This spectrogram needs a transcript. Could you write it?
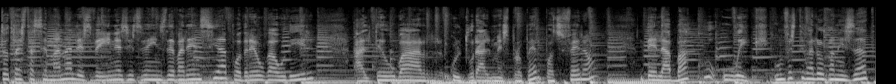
Tota esta setmana, les veïnes i els veïns de València podreu gaudir al teu bar cultural més proper, pots fer-ho, de la Baku Week, un festival organitzat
